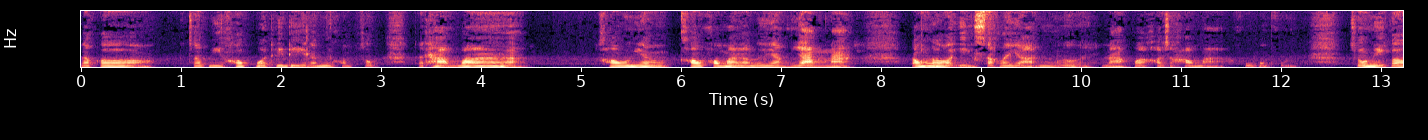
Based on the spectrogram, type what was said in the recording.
แล้วก็จะมีครอบครัวที่ดีและมีความสุข แต่ถามว่าเขายังเขาเข้ามาแล้วหรือยังยังนะ ต้องรออีกสักระยะหนึ่งเลยนะกว่าเขาจะเข้ามาคู่ของคุณ ช่วงนี้ก็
